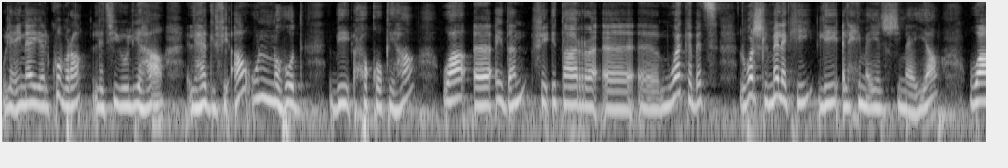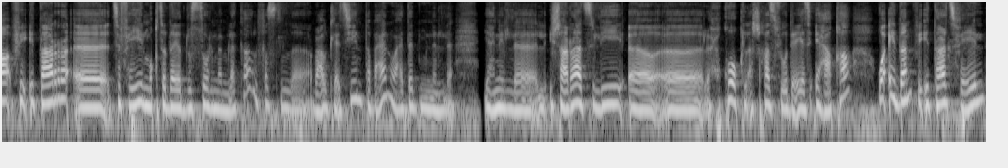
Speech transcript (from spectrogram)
والعناية الكبرى التي يوليها لهذه الفئة والنهوض بحقوقها وأيضا في إطار آه، آه، مواكبة الورش الملكي للحماية الاجتماعية وفي إطار آه، تفعيل مقتضيات دستور المملكة الفصل 34 طبعا وعدد من ال يعني ال الإشارات لحقوق الأشخاص في وضعية إعاقة. وأيضا في إطار تفعيل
